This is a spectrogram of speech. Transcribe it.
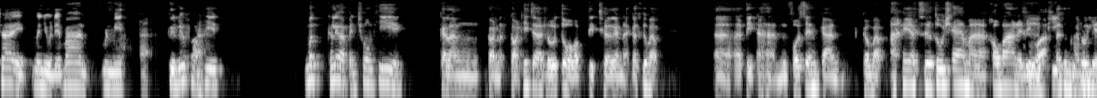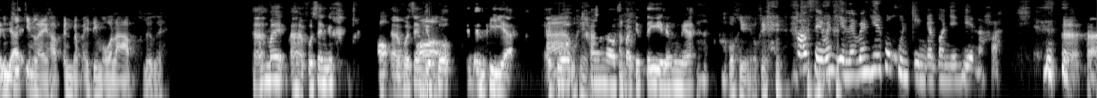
ใช่มันอยู่ในบ้านมันมีอะคือด้วยความอะที่เมื่อเขาเรียกว่าเป็นช่วงที่กำลังก่อนก่อนที่จะรู้ตัวว่าติดเชื้อกันน่ะ ก็คือแบบอ่าติดอาหารโฟรเซนกัน ก็แบบอะให้ซื้อตู้แช่มาเข้าบ้านเลยดีคืกว่าพี่ก็คือมีมันตู้เย็นใหญ่พี่กินอะไรครับ เป็นแบบไอติมโอลาฟหรือเลยฮะไม่อาหารโฟรเซนก็ คืออ๋ออ่าโฟรเซนคือพวก S&P อะไอพวกอ่าโอเคครับข้าวสปาเกตตี้อะไรพวกเนี้ยโอเคโอเคข้าวเซเว่นอีเลฟเว่นที่พวกคุณกินกันตอนเย็นๆนะคะอ่าค่ะ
